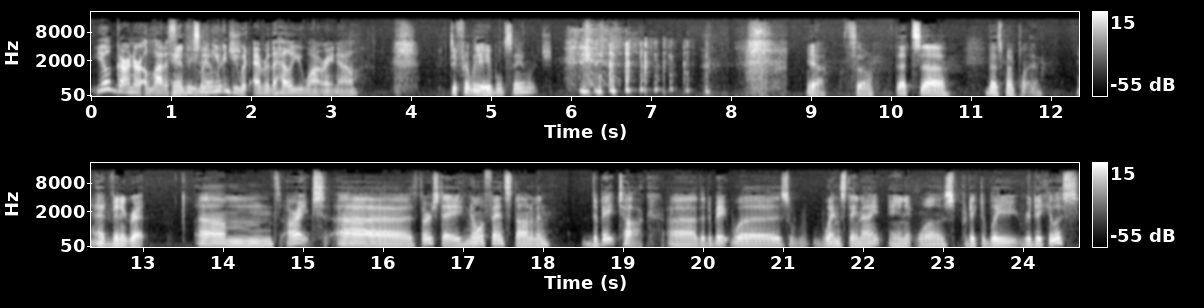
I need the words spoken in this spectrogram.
You'll garner a lot of Handy sympathy, Mike. You can do whatever the hell you want right now. Differently abled sandwich. yeah, so that's uh that's my plan at vinaigrette. Um all right. Uh Thursday, no offense, Donovan. Debate talk. Uh the debate was Wednesday night and it was predictably ridiculous.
